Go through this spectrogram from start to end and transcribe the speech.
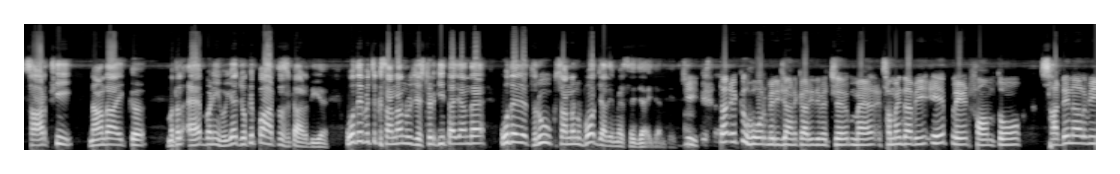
ਸਾਰਥੀ ਨਾਂ ਦਾ ਇੱਕ ਮਤਲਬ ਐਪ ਬਣੀ ਹੋਈ ਹੈ ਜੋ ਕਿ ਭਾਰਤ ਸਰਕਾਰ ਦੀ ਹੈ। ਉਹਦੇ ਵਿੱਚ ਕਿਸਾਨਾਂ ਨੂੰ ਰਜਿਸਟਰਡ ਕੀਤਾ ਜਾਂਦਾ ਹੈ, ਉਹਦੇ ਦੇ ਥਰੂ ਕਿਸਾਨਾਂ ਨੂੰ ਬਹੁਤ ਜ਼ਿਆਦਾ ਮੈਸੇਜ ਆਏ ਜਾਂਦੇ ਜੀ, ਤਾਂ ਇੱਕ ਹੋਰ ਮੇਰੀ ਜਾਣਕਾਰੀ ਦੇ ਵਿੱਚ ਮੈਂ ਸਮਝਦਾ ਵੀ ਇਹ ਪਲੇਟਫਾਰਮ ਤੋਂ ਸਾਡੇ ਨਾਲ ਵੀ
